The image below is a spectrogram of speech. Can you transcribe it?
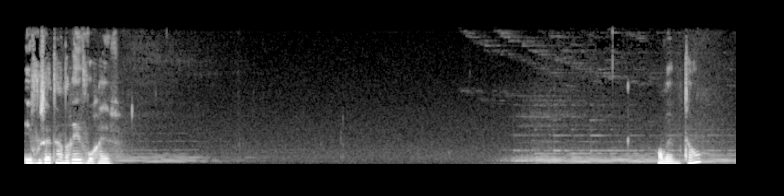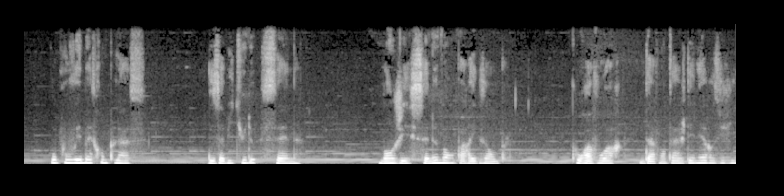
et vous atteindrez vos rêves. En même temps, vous pouvez mettre en place des habitudes saines. Manger sainement par exemple pour avoir davantage d'énergie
